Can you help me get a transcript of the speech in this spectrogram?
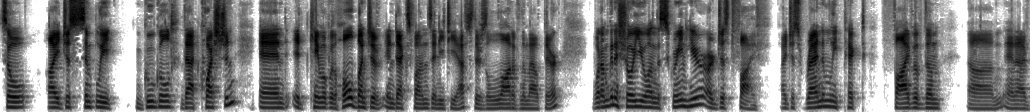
So I just simply Googled that question and it came up with a whole bunch of index funds and ETFs. There's a lot of them out there. What I'm going to show you on the screen here are just five. I just randomly picked five of them um, and I've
